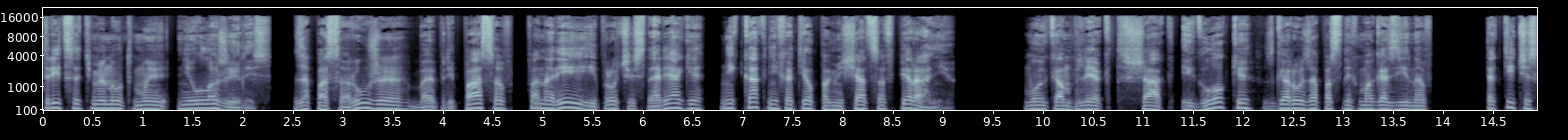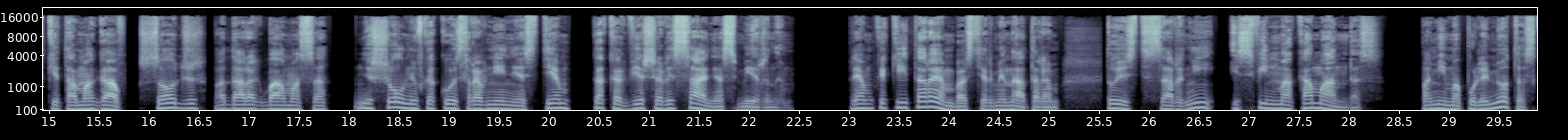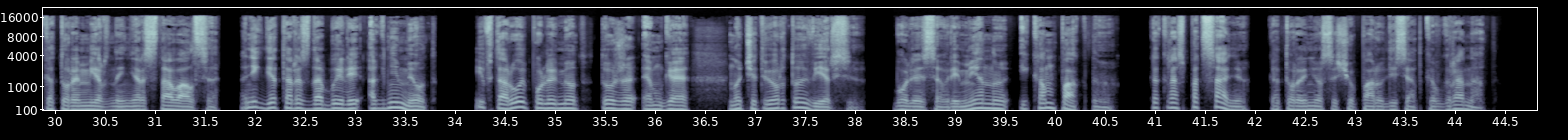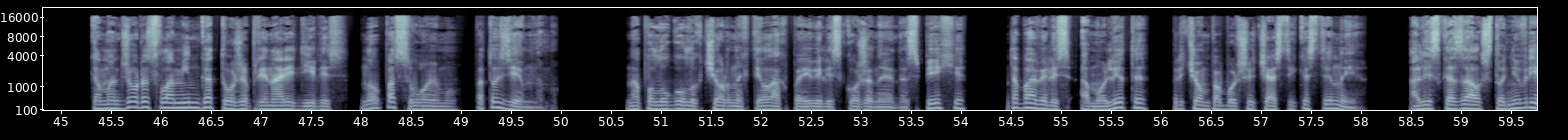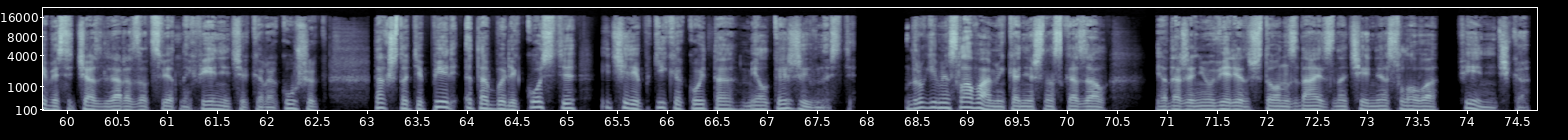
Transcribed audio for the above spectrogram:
В 30 минут мы не уложились. Запас оружия, боеприпасов, фонарей и прочей снаряги никак не хотел помещаться в пиранью. Мой комплект «Шаг» и «Глоки» с горой запасных магазинов, тактический томагав «Содж» подарок Бамаса не шел ни в какое сравнение с тем, как обвешали Саня с Мирным. Прям какие-то Рэмбо с Терминатором, то есть Сорни из фильма «Командос». Помимо пулемета, с которым Мирный не расставался, они где-то раздобыли огнемет и второй пулемет, тоже МГ, но четвертую версию, более современную и компактную, как раз под Саню, который нес еще пару десятков гранат. Команджоры с Фламинго тоже принарядились, но по-своему, по-туземному. На полуголых черных телах появились кожаные доспехи, добавились амулеты, причем по большей части костяные. Али сказал, что не время сейчас для разоцветных фенечек и ракушек, так что теперь это были кости и черепки какой-то мелкой живности. Другими словами, конечно, сказал. Я даже не уверен, что он знает значение слова «фенечка».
